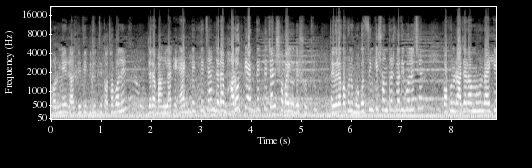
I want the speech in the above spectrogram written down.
ধর্মের, রাজনীতির বিরুদ্ধে কথা বলেন যারা বাংলাকে এক দেখতে চান, যারা ভারতকে এক দেখতে চান, সবাই ওদের শত্রু। তাই ওরা কখনো ভগৎ সিংকে সন্ত্রাসবাদী বলেছেন, কখনো রাজা রামমোহন রায়কে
